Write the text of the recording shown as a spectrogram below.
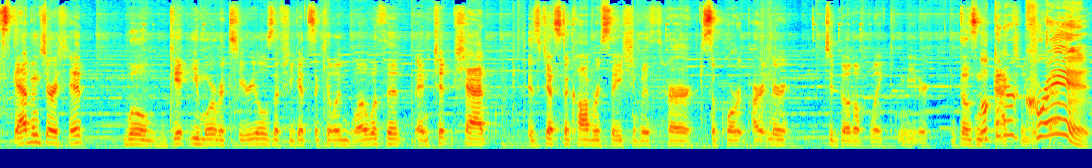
Scavenger hit will get you more materials if she gets the killing blow with it, and chit chat is just a conversation with her support partner to build up like meter. It doesn't Look at her crit!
